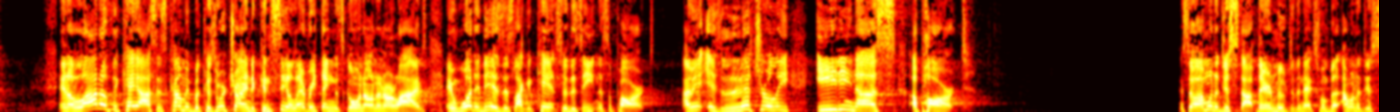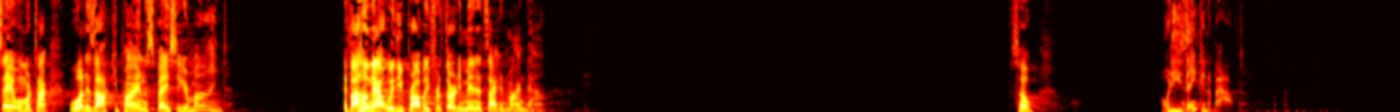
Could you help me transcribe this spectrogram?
And a lot of the chaos is coming because we're trying to conceal everything that's going on in our lives. And what it is, it's like a cancer that's eating us apart. I mean, it's literally eating us apart. And so I'm going to just stop there and move to the next one, but I want to just say it one more time. What is occupying the space of your mind? If I hung out with you probably for 30 minutes, I could find out. So, what are you thinking about?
